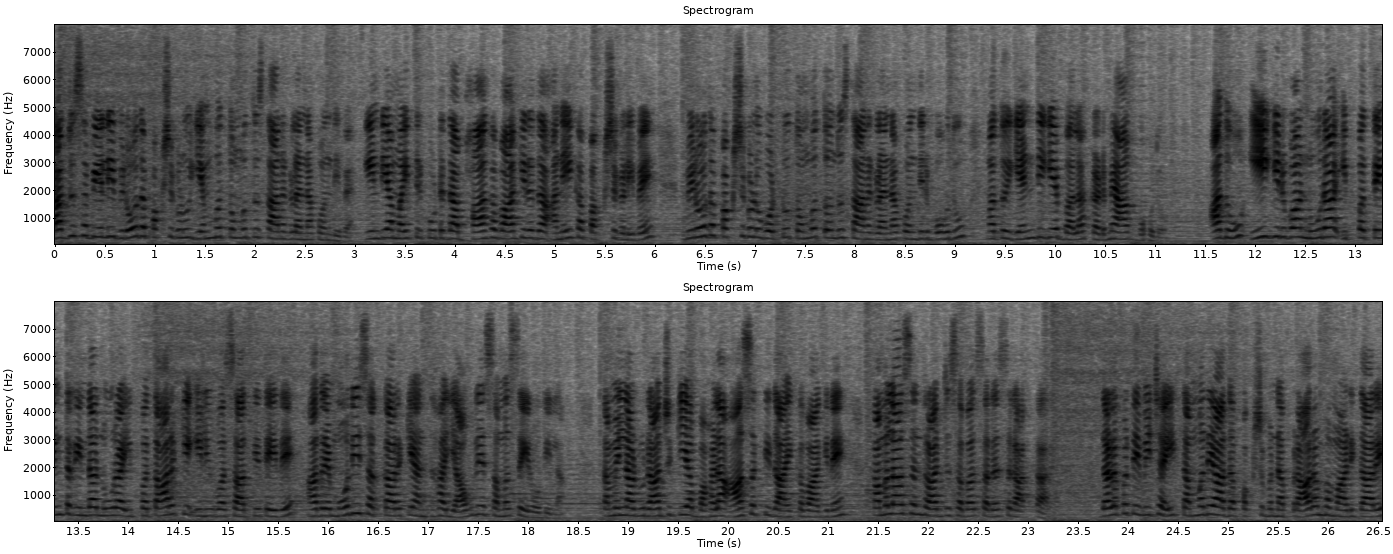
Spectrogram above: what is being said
ರಾಜ್ಯಸಭೆಯಲ್ಲಿ ವಿರೋಧ ಪಕ್ಷಗಳು ಎಂಬತ್ತೊಂಬತ್ತು ಸ್ಥಾನಗಳನ್ನು ಹೊಂದಿವೆ. ಇಂಡಿಯಾ ಮೈತ್ರಿಕೂಟದ ಭಾಗವಾಗಿರದ ಅನೇಕ ಪಕ್ಷಗಳಿವೆ. ವಿರೋಧ ಪಕ್ಷಗಳು ಒಟ್ಟು ತೊಂಬತ್ತೊಂದು ಸ್ಥಾನಗಳನ್ನು ಹೊಂದಿರಬಹುದು ಮತ್ತು ಎನ್ಡಿಗೆ ಬಲ ಕಡಿಮೆ ಆಗಬಹುದು. ಅದು ಈಗಿರುವ ನೂರ ಇಪ್ಪತ್ತೆಂಟರಿಂದ ನೂರ ಇಪ್ಪತ್ತಾರಕ್ಕೆ ಇಳಿಯುವ ಸಾಧ್ಯತೆ ಇದೆ. ಆದರೆ ಮೋದಿ ಸರ್ಕಾರಕ್ಕೆ ಅಂತಹ ಯಾವುದೇ ಸಮಸ್ಯೆ ಇರೋದಿಲ್ಲ. ತಮಿಳುನಾಡು ರಾಜಕೀಯ ಬಹಳ ಆಸಕ್ತಿದಾಯಕವಾಗಿದೆ. ಕಮಲಾಸನ್ ರಾಜ್ಯಸಭಾ ಸದಸ್ಯರಾಗ್ತಾರೆ. ದಳಪತಿ ವಿಜಯ್ ತಮ್ಮದೇ ಆದ ಪಕ್ಷವನ್ನ ಪ್ರಾರಂಭ ಮಾಡಿದ್ದಾರೆ.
